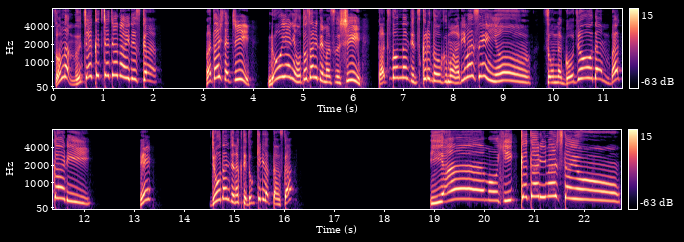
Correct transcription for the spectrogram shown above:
そんな無茶苦茶じゃないですか。私たち、牢屋に落とされてますし、カツ丼なんて作る道具もありませんよ。そんなご冗談ばかり。え？冗談じゃなくてドッキリだったんすか？いやー、もう引っかかりましたよ。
